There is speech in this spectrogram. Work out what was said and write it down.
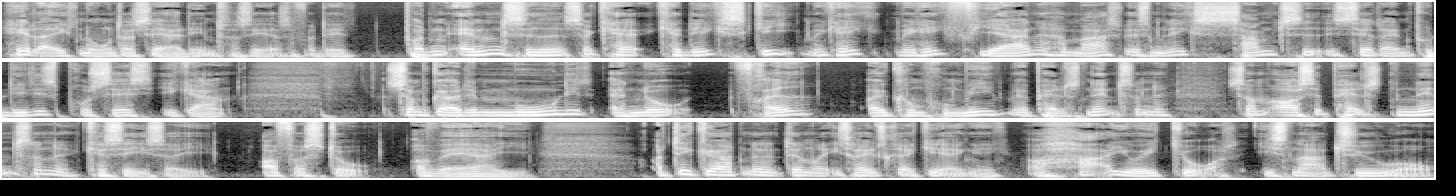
Heller ikke nogen, der særligt interesserer sig for det. På den anden side, så kan, kan det ikke ske. Man kan ikke, man kan ikke fjerne Hamas, hvis man ikke samtidig sætter en politisk proces i gang, som gør det muligt at nå fred og et kompromis med palæstinenserne, som også palæstinenserne kan se sig i at forstå og være i. Og det gør den, den israelske regering ikke, og har jo ikke gjort i snart 20 år.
